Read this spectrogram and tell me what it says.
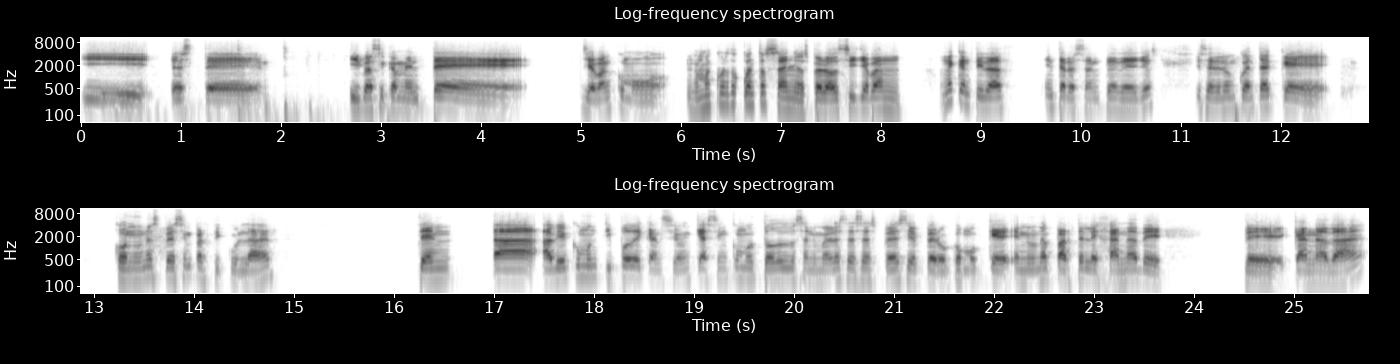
Y este y básicamente llevan como no me acuerdo cuántos años, pero sí llevan una cantidad interesante de ellos y se dieron cuenta que con una especie en particular ten- ah, había como un tipo de canción que hacían como todos los animales de esa especie, pero como que en una parte lejana de, de Canadá,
